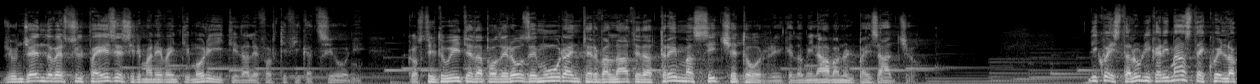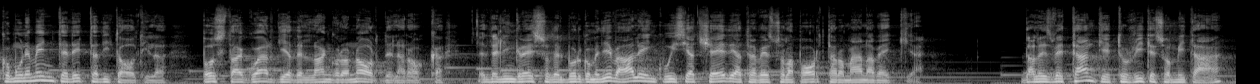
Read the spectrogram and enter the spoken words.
Giungendo verso il paese si rimaneva intimoriti dalle fortificazioni, costituite da poderose mura intervallate da tre massicce torri che dominavano il paesaggio. Di questa l'unica rimasta è quella comunemente detta di Totila, posta a guardia dell'angolo nord della rocca e dell'ingresso del borgo medievale in cui si accede attraverso la porta romana vecchia. Dalle svettanti e turrite sommità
